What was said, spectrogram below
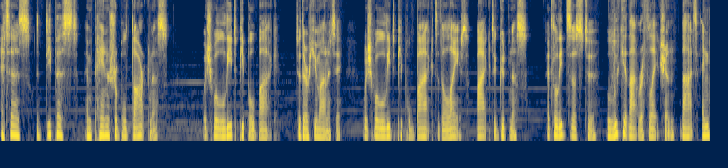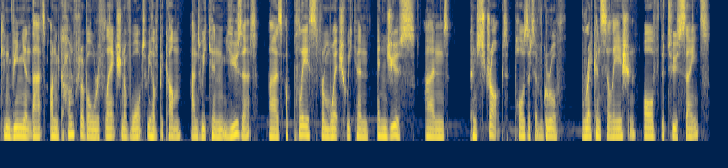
It is the deepest, impenetrable darkness which will lead people back to their humanity, which will lead people back to the light, back to goodness. It leads us to look at that reflection, that inconvenient, that uncomfortable reflection of what we have become, and we can use it as a place from which we can induce and construct positive growth, reconciliation of the two sides,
